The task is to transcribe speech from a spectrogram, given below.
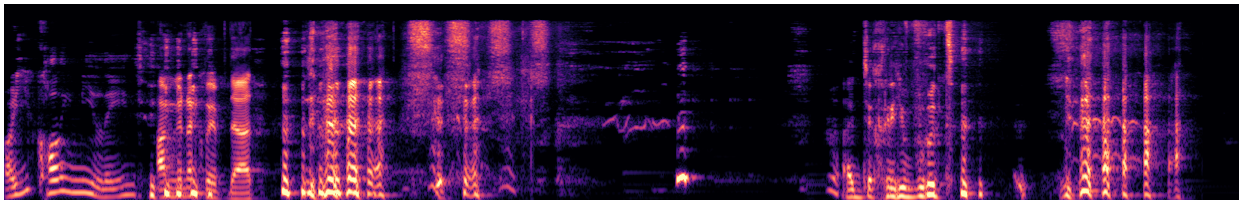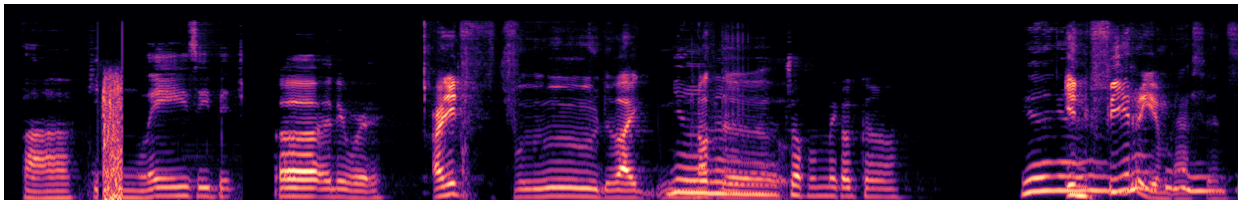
Are you calling me lazy? I'm gonna clip that. Ajak ribut. Fucking lazy bitch. Uh, anyway. I need food, like Yeah, not no, no, no, the. drop a mega gun. Yeah, yeah, Inferior yeah, essence.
